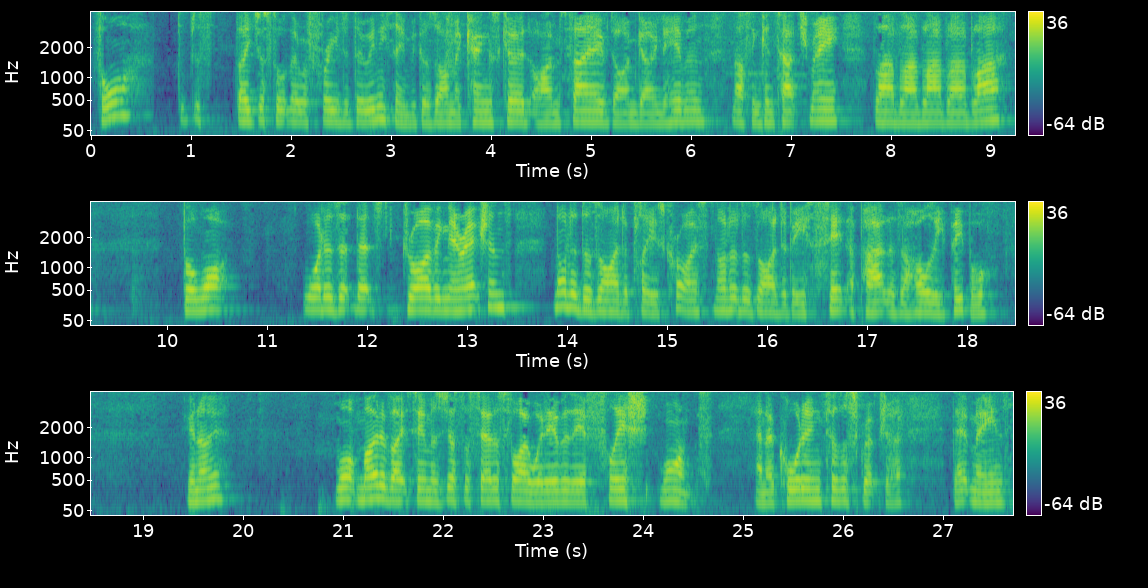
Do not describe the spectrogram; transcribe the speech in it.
for? To just they just thought they were free to do anything because I'm a king's kid, I'm saved, I'm going to heaven, nothing can touch me, blah, blah, blah, blah, blah. But what, what is it that's driving their actions? Not a desire to please Christ, not a desire to be set apart as a holy people. You know? What motivates them is just to satisfy whatever their flesh wants. And according to the scripture, that means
